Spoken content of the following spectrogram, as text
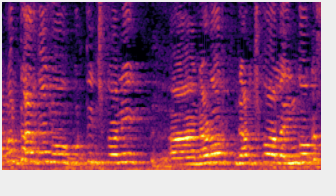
అబద్ధాలుగా నువ్వు గుర్తించుకొని నడవ నడుచుకోవాలి? ఇంకొకసారి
